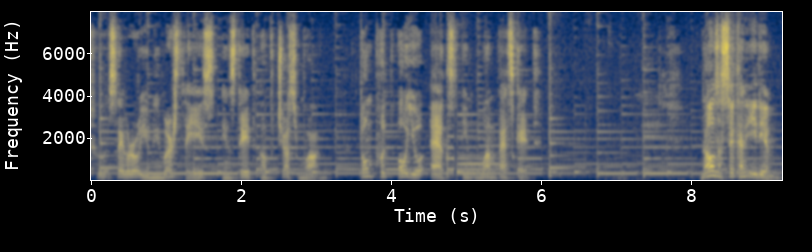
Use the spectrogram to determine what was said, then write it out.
to several universities instead of just one. Don't put all your eggs in one basket. Now the second idiom,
